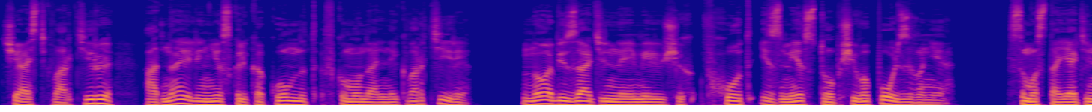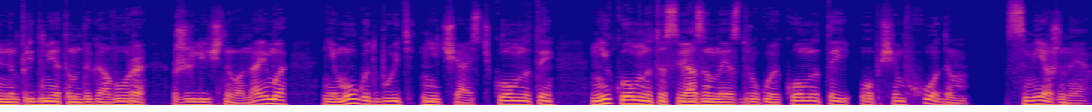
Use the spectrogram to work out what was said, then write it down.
Часть квартиры одна или несколько комнат в коммунальной квартире, но обязательно имеющих вход из мест общего пользования. Самостоятельным предметом договора жилищного найма не могут быть ни часть комнаты, ни комната, связанная с другой комнатой общим входом, смежная.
